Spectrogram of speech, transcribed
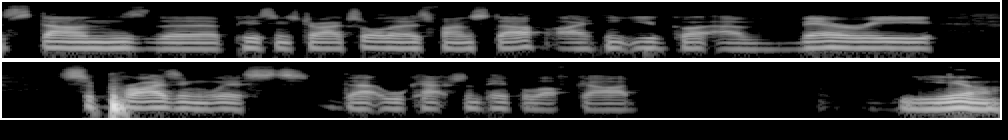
the stuns, the piercing strikes, all those fun stuff, I think you've got a very surprising list that will catch some people off guard. yeah.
